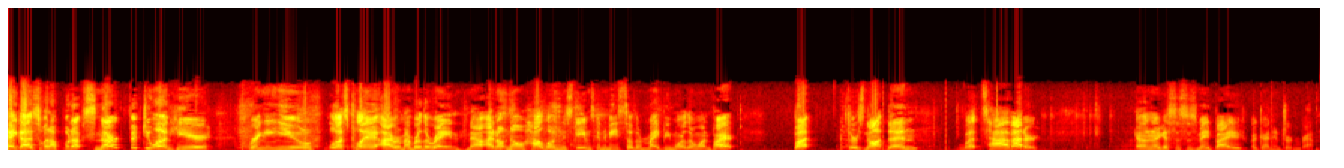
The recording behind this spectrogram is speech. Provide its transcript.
Hey guys, what up, what up? Snark51 here, bringing you Let's Play I Remember the Rain. Now, I don't know how long this game's gonna be, so there might be more than one part. But, if there's not, then let's have at her. And I guess this is made by a guy named Jordan Brown.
